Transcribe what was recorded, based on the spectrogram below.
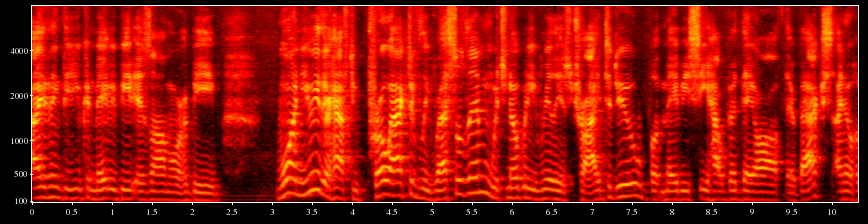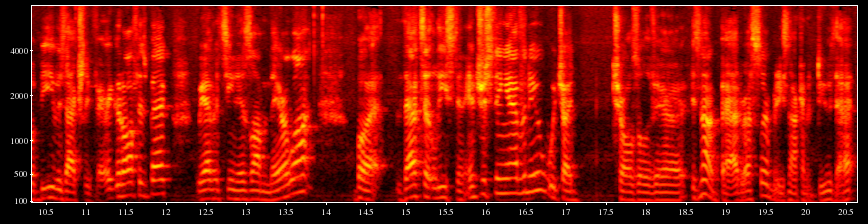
I think that you can maybe beat Islam or Khabib. One, you either have to proactively wrestle them, which nobody really has tried to do, but maybe see how good they are off their backs. I know Khabib is actually very good off his back. We haven't seen Islam there a lot, but that's at least an interesting avenue, which I Charles Oliveira is not a bad wrestler, but he's not going to do that.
